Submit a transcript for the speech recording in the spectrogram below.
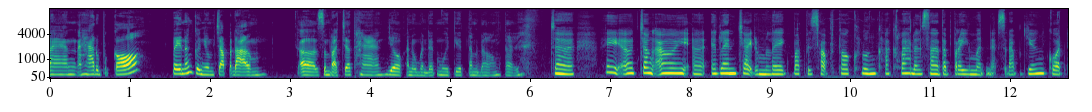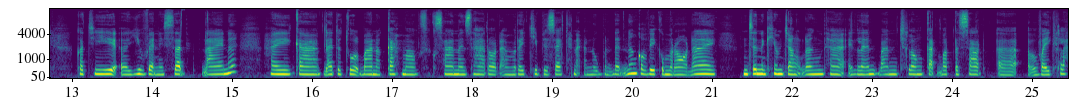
បានអាហារូបករណ៍ពេលហ្នឹងក៏ខ្ញុំចាប់ផ្ដើមសម្រាប់ចិត្តថាយកអនុបណ្ឌិតមួយទៀតតែម្ដងទៅ ចាហើយចង់ឲ្យអេឡែនចែករំលែកបទពិសោធន៍ផ្ទាល់ខ្លួនខ្លះៗដោយសារតែប្រិមិត្តអ្នកស្ដាប់យើងគាត់ក៏ជាយុវនិស្សិតដែរណាហើយការដែលទទួលបានឱកាសមកសិក្សានៅសហរដ្ឋអាមេរិកជាពិសេសថ្នាក់អនុបណ្ឌិតហ្នឹងក៏វាកម្រដែរអញ្ចឹងខ្ញុំចង់ដឹងថាអេឡែនបានឆ្លងកាត់បទពិសោធន៍អ្វីខ្លះ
